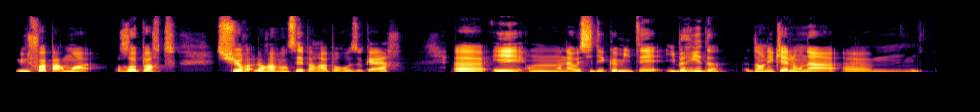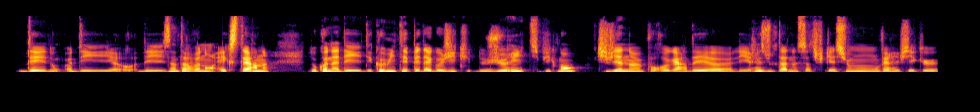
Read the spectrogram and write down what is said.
une fois par mois, reportent sur leur avancée par rapport aux OKR. Et on a aussi des comités hybrides dans lesquels on a des, des, intervenants externes. Donc on a des, comités pédagogiques de jury typiquement qui viennent pour regarder les résultats de nos certifications, vérifier que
